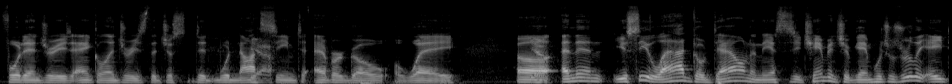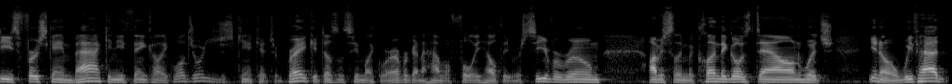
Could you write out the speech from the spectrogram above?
foot injuries, ankle injuries that just did would not yeah. seem to ever go away. Uh, yeah. And then you see Ladd go down in the SEC championship game, which was really AD's first game back, and you think like, well, Georgia just can't catch a break. It doesn't seem like we're ever going to have a fully healthy receiver room. Obviously, McClendon goes down, which you know we've had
